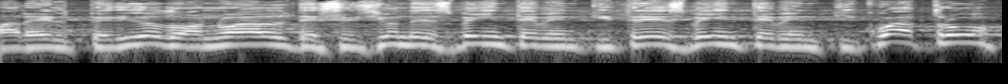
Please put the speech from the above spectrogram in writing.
para el periodo anual de sesiones 2023-2024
